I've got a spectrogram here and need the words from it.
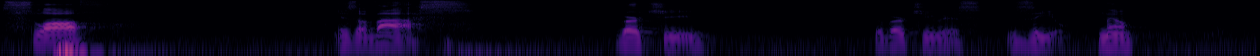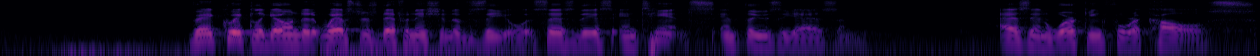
Sloth is a vice. Virtue, the virtue is zeal. Now, very quickly going to Webster's definition of zeal. It says this intense enthusiasm, as in working for a cause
